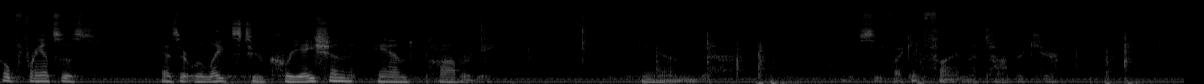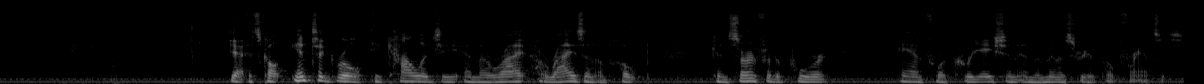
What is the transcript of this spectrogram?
Pope Francis as it relates to creation and poverty. And let me see if I can find the topic here. Yeah, it's called Integral Ecology and the Ri- Horizon of Hope Concern for the Poor and for Creation in the Ministry of Pope Francis.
